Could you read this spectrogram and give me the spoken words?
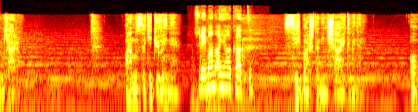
hünkârım. Aramızdaki güveni Süleyman ayağa kalktı. sil baştan inşa etmenin, o,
